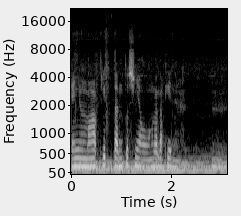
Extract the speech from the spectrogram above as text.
yan yung mga cryptanthus niya oh, ang lalaki na Hmm.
